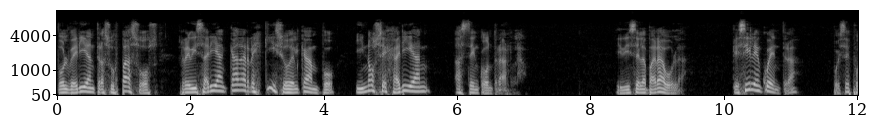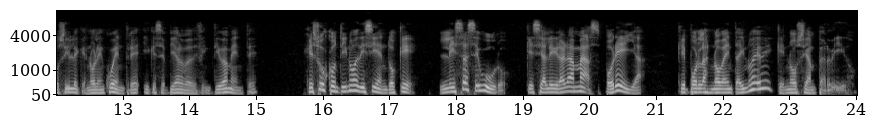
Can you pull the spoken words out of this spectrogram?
Volverían tras sus pasos, revisarían cada resquicio del campo y no cejarían hasta encontrarla. Y dice la parábola, que si la encuentra, pues es posible que no la encuentre y que se pierda definitivamente, Jesús continúa diciendo que les aseguro que se alegrará más por ella que por las 99 que no se han perdido.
